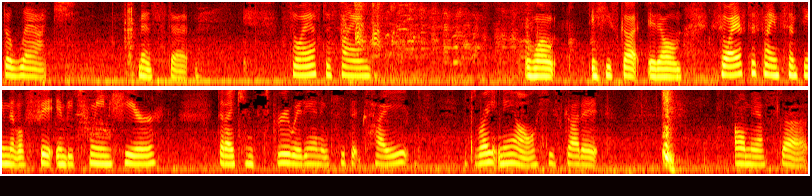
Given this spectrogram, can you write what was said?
the latch messed up. So I have to find it won't he's got it all so I have to find something that'll fit in between here that I can screw it in and keep it tight because right now he's got it all messed up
